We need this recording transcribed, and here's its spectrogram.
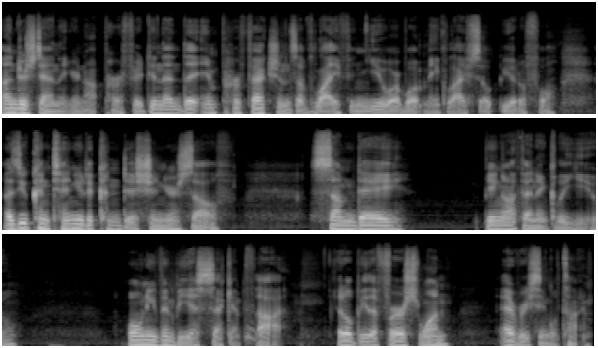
understand that you're not perfect and that the imperfections of life in you are what make life so beautiful. As you continue to condition yourself, someday being authentically you won't even be a second thought. It'll be the first one every single time.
